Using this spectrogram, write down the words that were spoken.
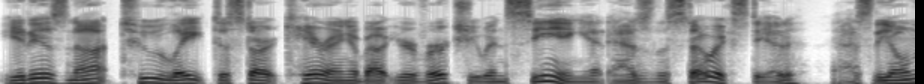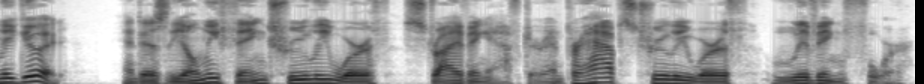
it is not too late to start caring about your virtue and seeing it as the Stoics did, as the only good and as the only thing truly worth striving after and perhaps truly worth living for.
